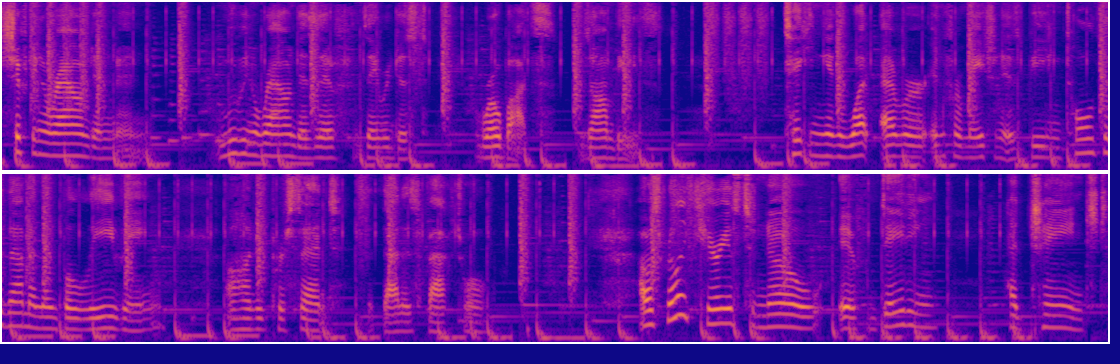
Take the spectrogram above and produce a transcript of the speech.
shifting around and, and moving around as if they were just robots, zombies, taking in whatever information is being told to them and then believing 100% that that is factual. I was really curious to know if dating had changed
